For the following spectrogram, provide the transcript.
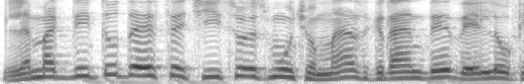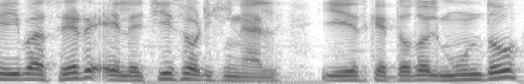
La magnitud de este hechizo es mucho más grande de lo que iba a ser el hechizo original, y es que todo el mundo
